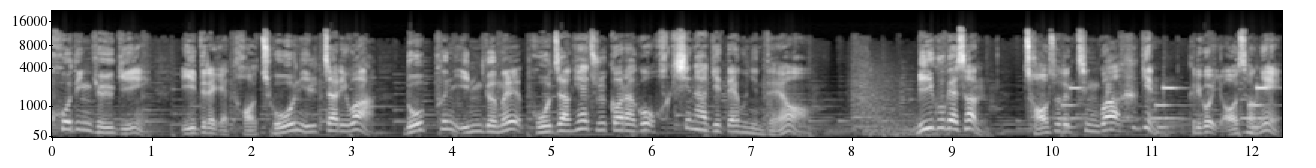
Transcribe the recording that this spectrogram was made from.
코딩 교육이 이들에게 더 좋은 일자리와 높은 임금을 보장해 줄 거라고 확신하기 때문인데요. 미국에선 저소득층과 흑인 그리고 여성이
